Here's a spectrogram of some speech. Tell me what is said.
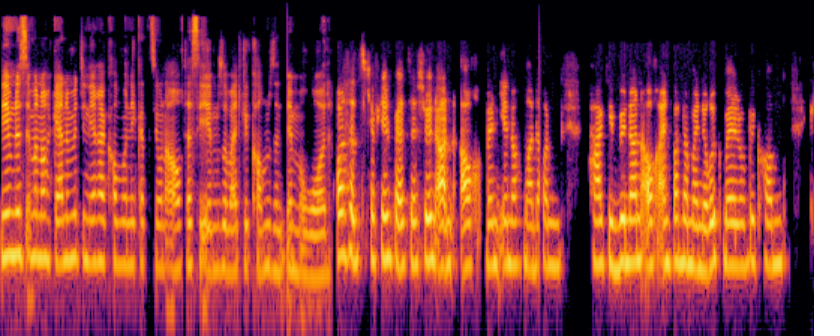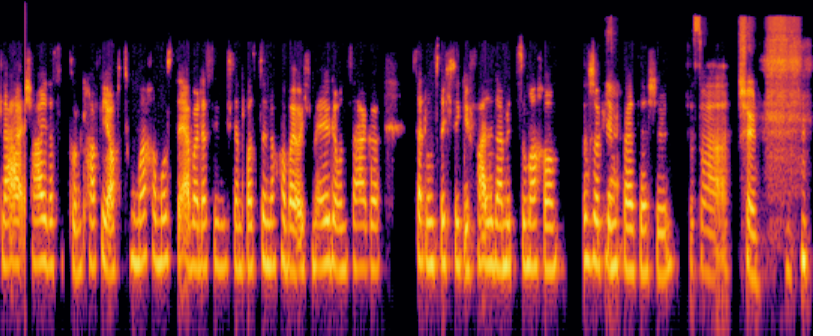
nehmen das immer noch gerne mit in ihrer Kommunikation auf, dass sie eben so weit gekommen sind im Award. Oh, das hört sich auf jeden Fall sehr schön an, auch wenn ihr nochmal von paar Gewinnern auch einfach nochmal eine Rückmeldung bekommt. Klar, schade, dass ich so einen Kaffee auch zumachen musste, aber dass sie sich dann trotzdem nochmal bei euch melde und sage, es hat uns richtig gefallen, da mitzumachen. Das ist auf jeden ja. Fall sehr schön. Das war schön.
